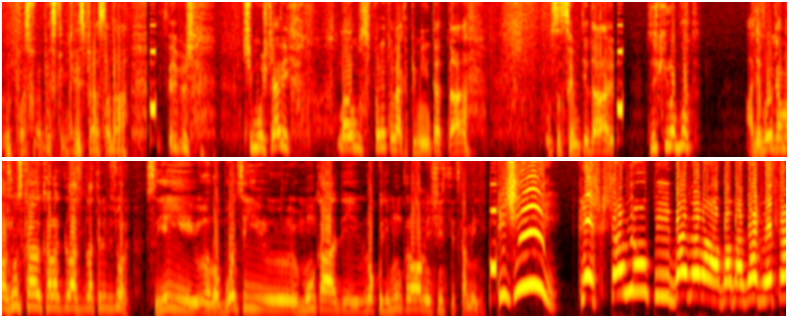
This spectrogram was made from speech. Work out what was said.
nu pot să vorbesc încă despre asta, dar și mușchiaric m-am spărit o leacă pe mine tot, dar o să simte, dar zici că e robot. Adevărul că am ajuns ca, ca la, la, la, televizor, să iei roboții munca, de, locul de muncă la oameni cinstiți ca mine. Păi și cresc sau eu pe baza la babagajul ăsta?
